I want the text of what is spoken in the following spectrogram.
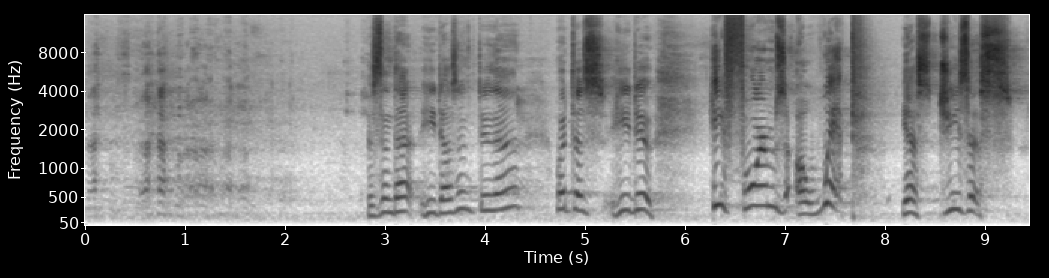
Isn't that, he doesn't do that? What does he do? He forms a whip. Yes, Jesus.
